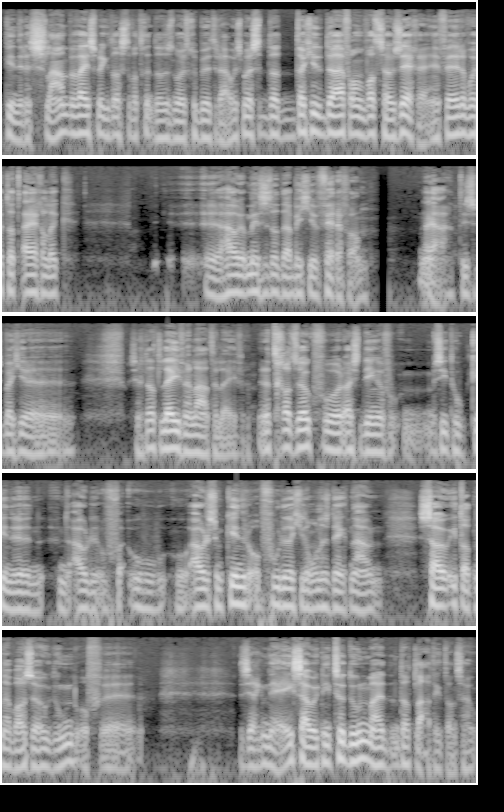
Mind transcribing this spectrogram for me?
kinderen slaan, bij wijze van spreken. Dat is, wat, dat is nooit gebeurd trouwens. Maar dat, dat je daarvan wat zou zeggen. En verder wordt dat eigenlijk. Uh, houden mensen dat daar een beetje verre van. Nou ja, het is een beetje. Uh, zeg dat leven en laten leven. En dat geldt dus ook voor als je dingen ziet hoe kinderen hun ouder, hoe, hoe, ouders hun kinderen opvoeden. Dat je dan wel denkt, nou, zou ik dat nou wel zo doen? Of dan zeg ik nee, zou ik niet zo doen, maar dat laat ik dan zo.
